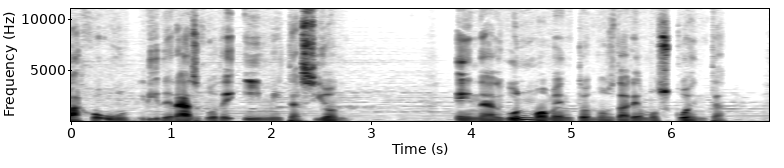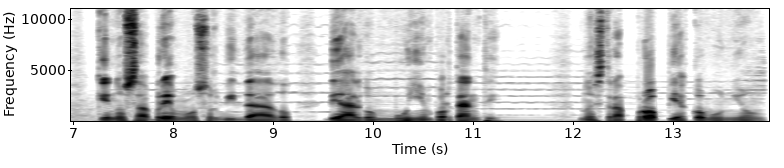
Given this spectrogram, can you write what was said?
bajo un liderazgo de imitación, en algún momento nos daremos cuenta que nos habremos olvidado de algo muy importante, nuestra propia comunión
